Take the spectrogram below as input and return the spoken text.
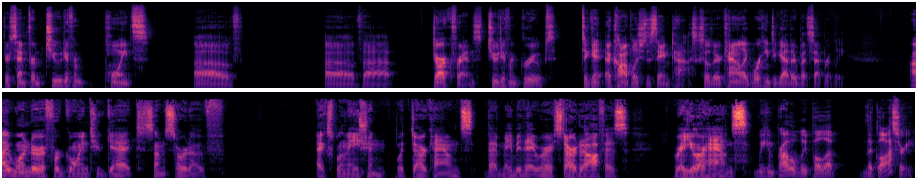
they're sent from two different points of of uh, dark friends, two different groups to get accomplish the same task. So they're kind of like working together but separately. I wonder if we're going to get some sort of explanation with dark hounds that maybe they were started off as regular hounds. We can probably pull up the glossary.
